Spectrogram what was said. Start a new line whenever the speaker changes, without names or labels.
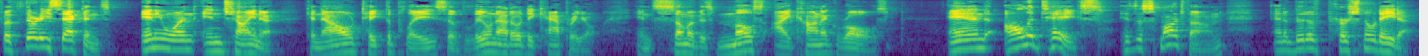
For 30 seconds, anyone in China can now take the place of Leonardo DiCaprio in some of his most iconic roles. And all it takes is a smartphone and a bit of personal data.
